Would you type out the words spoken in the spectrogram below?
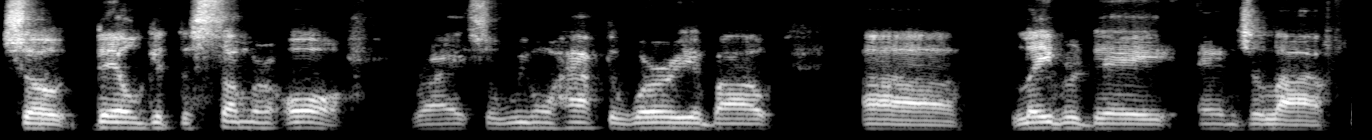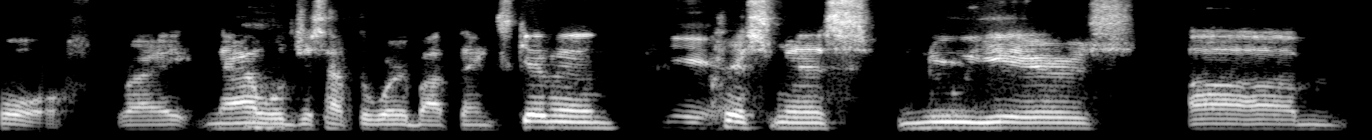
so they'll get the summer off, right? So we won't have to worry about uh, Labor Day and July Fourth, right? Now mm-hmm. we'll just have to worry about Thanksgiving, yeah. Christmas, New Year's, um,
